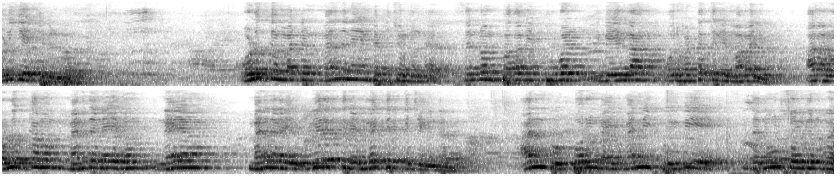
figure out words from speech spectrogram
ஒளியேற்றுகின்றது. ஒழுக்கம் மற்றும் மனிதநேயம் பற்றி சொல்கின்றார். செல்வம் பதவி புகழ் இவையெல்லாம் ஒரு கட்டத்திலே மறையும். ஆனால் ஒழுக்கமும் மனிதநேயமும் நேயமும் மனிதனை உயரத்திலே நிலைத்திருக்க செய்கின்றன. அன்பு பொறுமை மன்னிப்பு இவையே இந்த நூல் சொல்கின்ற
